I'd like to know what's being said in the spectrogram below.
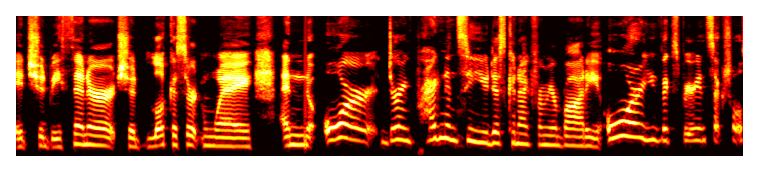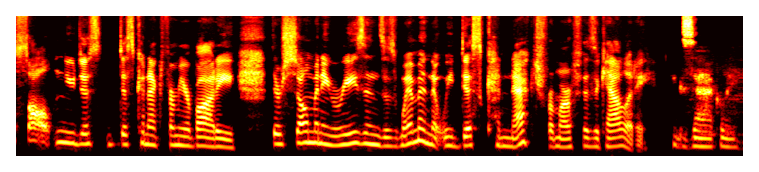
it should be thinner. It should look a certain way. And or during pregnancy you disconnect from your body or you've experienced sexual assault and you just disconnect from your body. There's so many reasons as women that we disconnect from our physicality. Exactly.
